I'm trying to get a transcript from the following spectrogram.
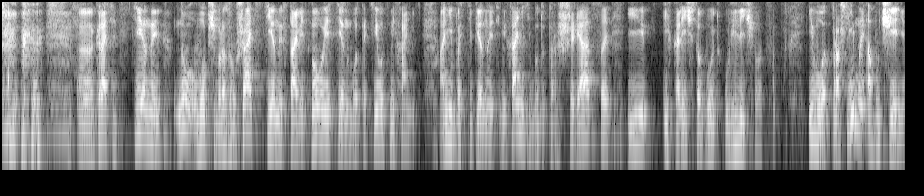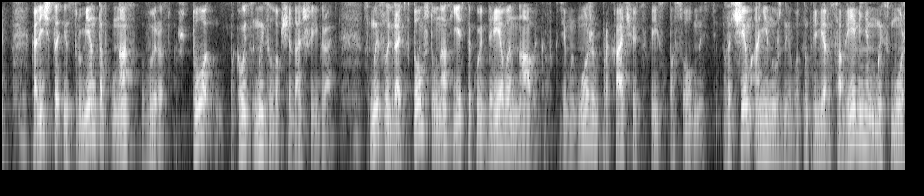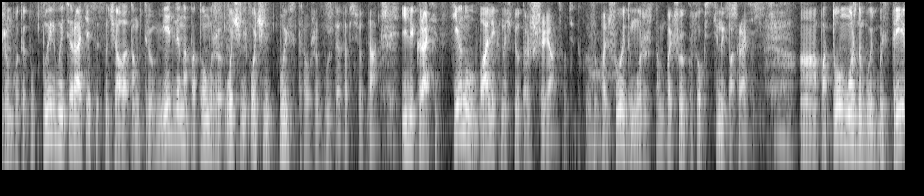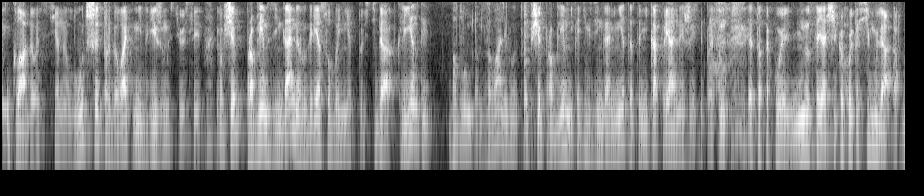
Э, Красить стены. Ну, в общем, разрушать стены, ставить новые стены. Вот такие вот механики. Они постепенно, эти механики, будут расширяться и их количество будет увеличиваться. И вот, прошли мы обучение. Количество инструментов у нас выросло. Что, какой смысл вообще дальше играть? Смысл играть в том, что у нас есть такое древо навыков, где мы можем прокачивать свои способности. Зачем они нужны? Вот, например, со временем мы сможем вот эту пыль вытирать, если сначала там трем медленно, потом уже очень-очень быстро уже будет это все, да. Или красить стену, валик начнет расширяться. У тебя такой уже большой, ты можешь там большой кусок стены покрасить. А потом можно будет быстрее укладывать стены. Лучше торговать недвижимостью. Если... Вообще проблем с деньгами в игре особо нет. То есть тебя клиенты баблом там заваливают. Вообще проблем никаких с деньгами нет. Это не как в реальной жизни. Поэтому это такой не настоящий какой-то симулятор.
